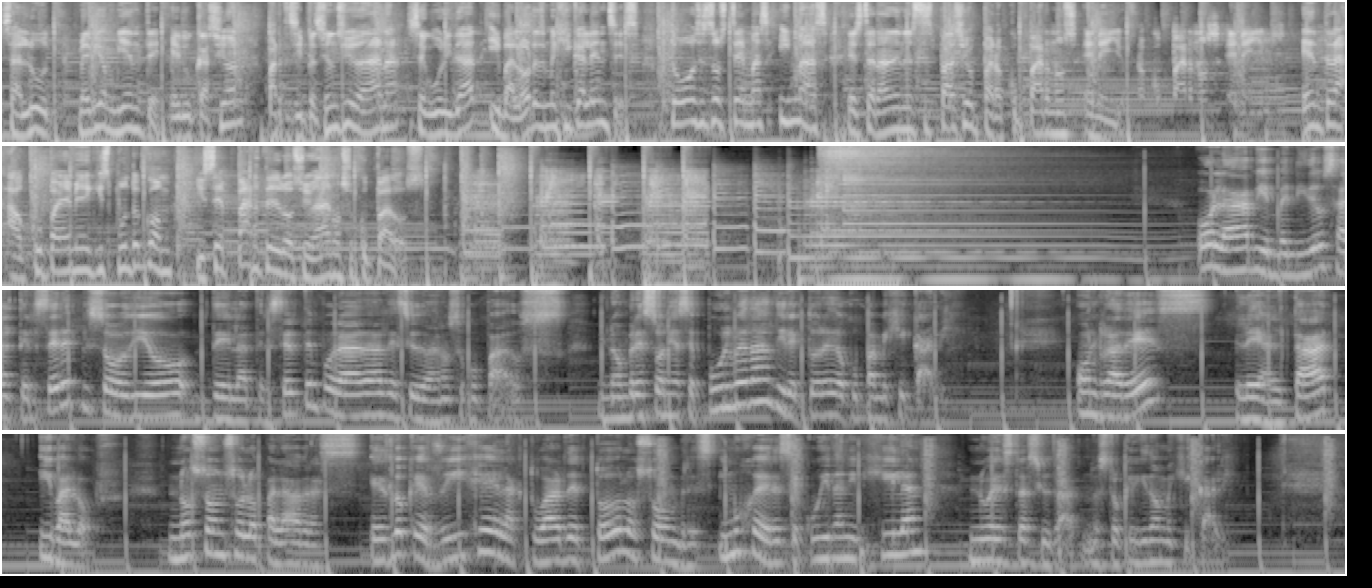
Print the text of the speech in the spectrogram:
Salud, medio ambiente, educación, participación ciudadana, seguridad y valores mexicalenses. Todos estos temas y más estarán en este espacio para ocuparnos en ellos. Ocuparnos. Entra a ocupamx.com y sé parte de los ciudadanos ocupados. Hola, bienvenidos al tercer episodio de la tercera temporada de Ciudadanos Ocupados. Mi nombre es Sonia Sepúlveda, directora de Ocupa Mexicali. Honradez, lealtad y valor no son solo palabras, es lo que rige el actuar de todos los hombres y mujeres que cuidan y vigilan nuestra ciudad, nuestro querido Mexicali.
